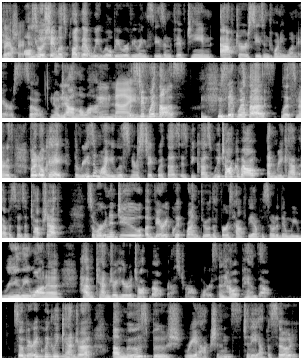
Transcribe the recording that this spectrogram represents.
Yeah. sure. Also, Anyway. a shameless plug that we will be reviewing season 15 after season 21 airs. So, you know, down the line. Mhm. But stick with us. stick with us, listeners. But okay, the reason why you listeners stick with us is because we talk about and recap episodes of Top Chef. So we're going to do a very quick run through of the first half of the episode, and then we really want to have Kendra here to talk about Restaurant Wars and how it pans out. So very quickly, Kendra, amuse bouche reactions to the episode.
